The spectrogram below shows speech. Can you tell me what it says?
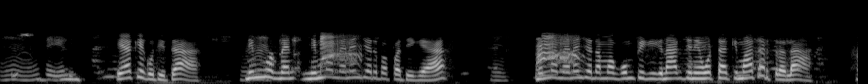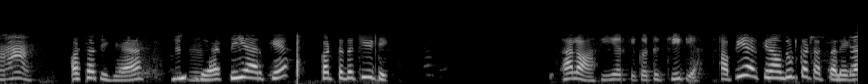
ಹ್ಮ್ ಅಂತ ಹೇಳಿ? ಯಾಕೆ ಗೊತ್ತಿತ್ತಾ? ನಿಮ್ಮ ನಿಮ್ಮ ಮ್ಯಾನೇಜರ್ ಪಾಪತಿಗೆ ಹ್ಮ್. ನಿಮ್ಮ ಮ್ಯಾನೇಜರ್ ನಮ್ಮ ಗುಂಪಿಗೆ ಈಗ ನಾಲ್ಕು ಜನ ಒಟ್ಟಾಕಿ ಮಾತಾಡ್ತಾರಲ್ಲ? ಹಾ. ಅಷ್ಟೊತ್ತಿಗೆ ನಿಮ್ಗೆ ಪಿ ಆರ್ ಕೆ ಕಟ್ಟದ ಚೀಟಿ. ಹಲೋ? ಪಿ ಆರ್ ಕೆ ಕಟ್ಟು ಚೀಟಿಯಾ? ಪಿ ಆರ್ ಕೆ ನಾವು ದುಡ್ಡು ಕಟ್ಟತ್ತಲ್ಲ ಈಗ?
